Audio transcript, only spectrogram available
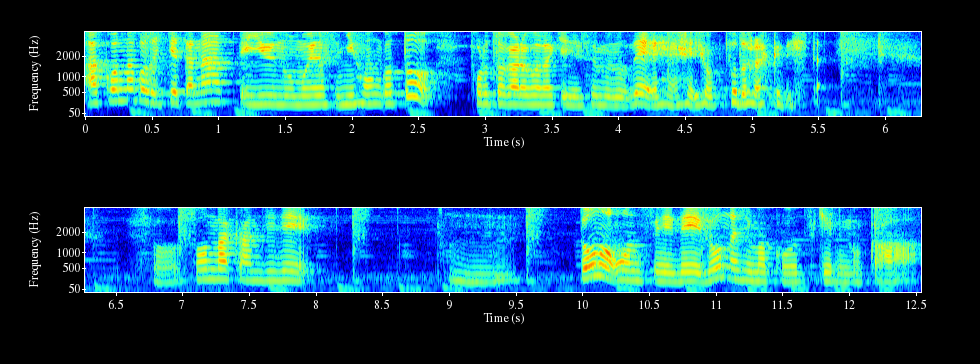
あこんなこと言ってたなっていうのを思い出す日本語とポルトガル語だけで済むので よっぽど楽でした。そうそんな感じでうん。どの音声でどんな字幕をつけるのか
